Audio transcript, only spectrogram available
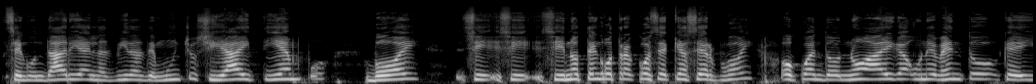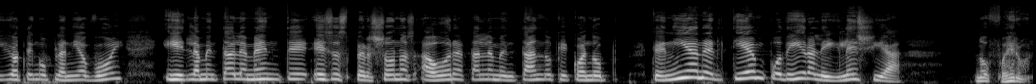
secundaria en las vidas de muchos. Si hay tiempo, voy. Si, si, si no tengo otra cosa que hacer, voy. O cuando no haya un evento que yo tengo planeado, voy. Y lamentablemente esas personas ahora están lamentando que cuando tenían el tiempo de ir a la iglesia, no fueron.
